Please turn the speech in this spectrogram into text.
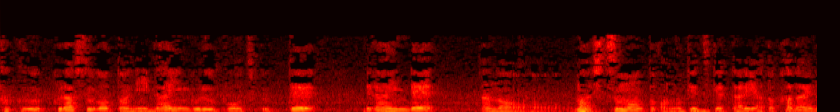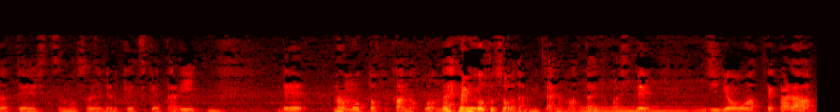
各クラスごとに LINE グループを作って、で LINE であのまあ質問とかも受け付けたり、あと課題の提出もそれで受け付けたり、で、まあもっと他のこう 悩み事相談みたいなのもあったりとかして、授業終わってから、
